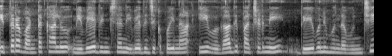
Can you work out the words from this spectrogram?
ఇతర వంటకాలు నివేదించినా నివేదించకపోయినా ఈ ఉగాది పచ్చడిని దేవుని ముందు ఉంచి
